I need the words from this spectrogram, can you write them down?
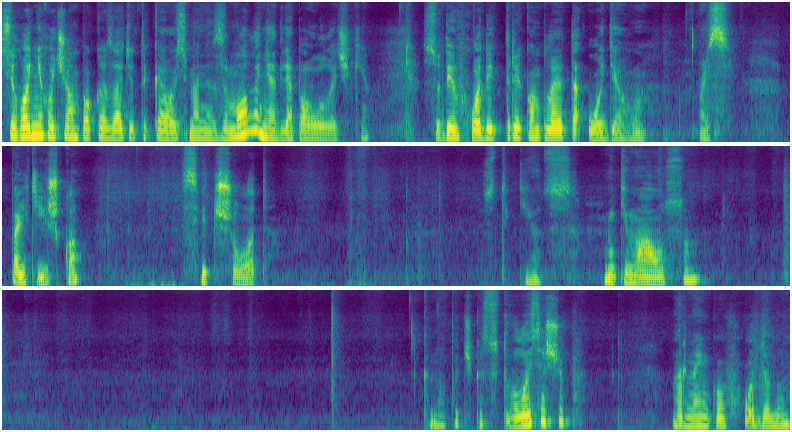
Сьогодні хочу вам показати таке ось в мене замовлення для Паулочки. Сюди входить три комплекти одягу. Ось пальтішко, світшот. Ось такий от з Мікі Маусом. Кнопочка. Тут волосся, щоб гарненько входило.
